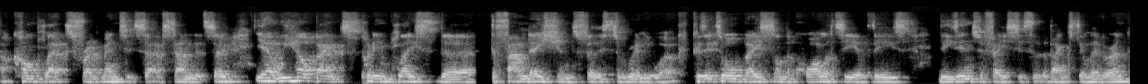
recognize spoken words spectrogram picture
a, complex fragmented set of standards. So yeah we help banks put in place the the foundations for this to really work because it's all based on the quality of these these interfaces that the banks deliver. And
